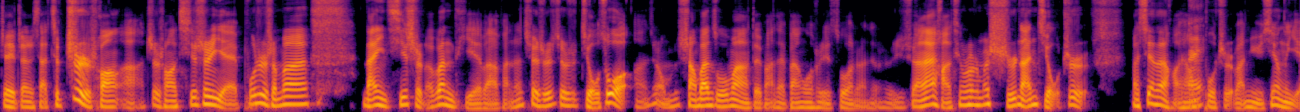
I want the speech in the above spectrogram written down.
这真是下就痔疮啊，痔疮其实也不是什么难以启齿的问题吧，反正确实就是久坐啊，就是我们上班族嘛，对吧？在办公室里坐着，就是原来好像听说什么十男九痔，那现在好像不止吧？女性也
